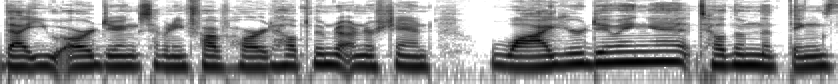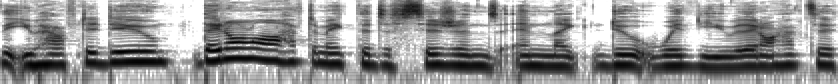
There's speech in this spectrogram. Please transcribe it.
that you are doing 75 hard. Help them to understand why you're doing it. Tell them the things that you have to do. They don't all have to make the decisions and like do it with you. They don't have to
